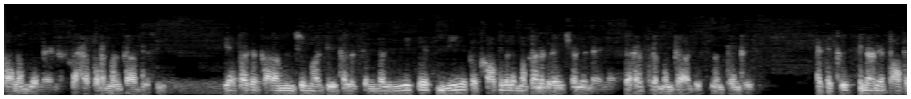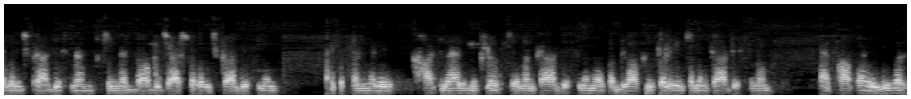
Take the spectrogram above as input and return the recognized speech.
కాలంలోనైనా సహాయపడమని ప్రార్థిస్తుంది ఈ అపజకాలం నుంచి మా జీవితాల చెందని మీకే మీ యొక్క కాపుదల మాకు అనుగ్రహించండి నేను సహాయపడమని ప్రార్థిస్తున్నాం తండ్రి. అయితే క్రిస్టిన్ అనే పాప గురించి ప్రార్థిస్తున్నాం చిన్న బాబు జాషువ గురించి ప్రార్థిస్తున్నాం అయితే తనని హార్ట్ వ్యాల్ని క్లోజ్ చేయమని ప్రార్థిస్తున్నాం ఒక బ్లాక్ని తొలగించమని ప్రార్థిస్తున్నాం ఆ పాప లివర్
